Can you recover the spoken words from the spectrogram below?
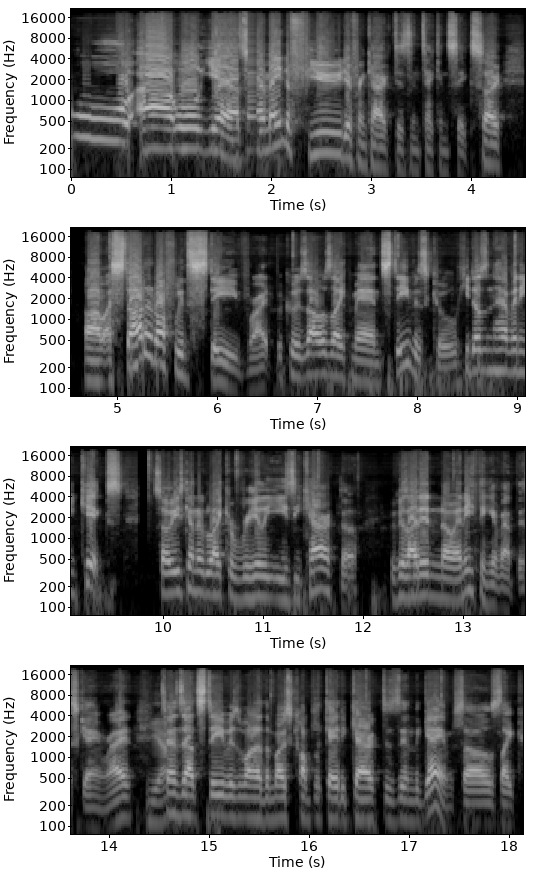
Oh, uh, well, yeah. So I made a few different characters in Tekken 6. So um, I started off with Steve, right? Because I was like, man, Steve is cool. He doesn't have any kicks. So he's going to be like a really easy character. Because I didn't know anything about this game, right? Yeah. Turns out Steve is one of the most complicated characters in the game. So I was like,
